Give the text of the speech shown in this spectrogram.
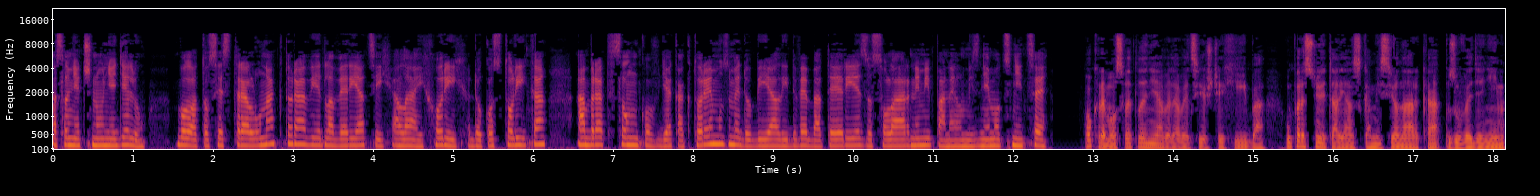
a slnečnú nedeľu – bola to sestra Luna, ktorá viedla veriacich, ale aj chorých do kostolíka a brat Slnko, vďaka ktorému sme dobíjali dve batérie so solárnymi panelmi z nemocnice. Okrem osvetlenia veľa vecí ešte chýba. Upresňuje talianská misionárka s uvedením,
